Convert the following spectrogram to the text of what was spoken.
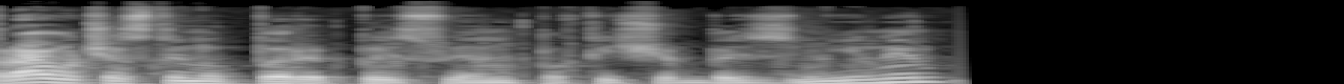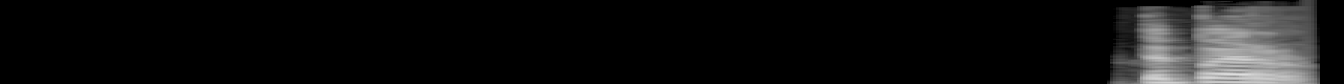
Праву частину переписуємо поки що без зміни. Тепер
